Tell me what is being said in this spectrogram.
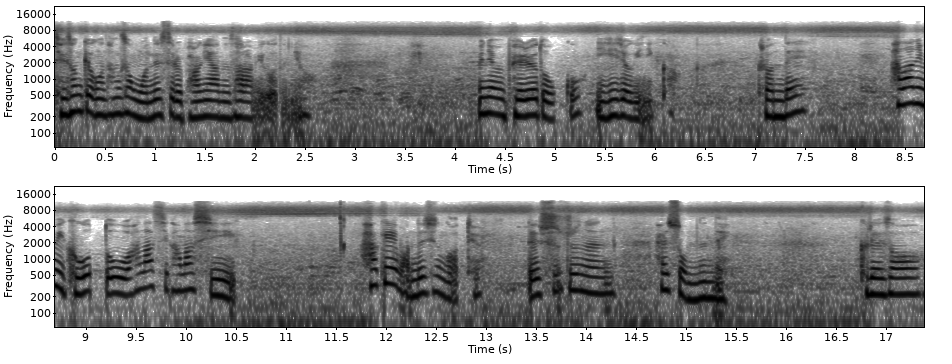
제 성격은 항상 원네스를 방해하는 사람이거든요. 왜냐면 배려도 없고 이기적이니까. 그런데 하나님이 그것도 하나씩 하나씩 하게 만드시는 것 같아요. 내 수준은 할 수 없는데. 그래서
